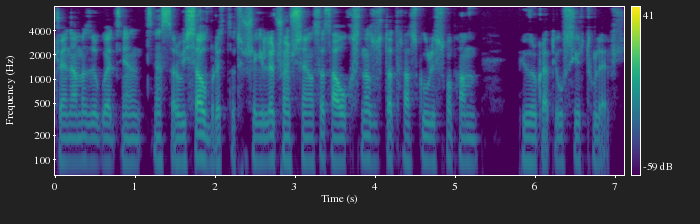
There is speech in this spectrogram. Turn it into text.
ჩვენ ამაზე უკვე წინ წინასწარ ვისაუბრეთ და თუ შეგიძლია ჩვენ შენელსაც აუხსნა ზუსტად რას გულისხმობ ამ ბიუროკრატიულ სირთულეებში.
